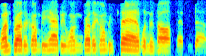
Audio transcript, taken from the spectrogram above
one brother gonna be happy, one brother gonna be sad when it's all said and done.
